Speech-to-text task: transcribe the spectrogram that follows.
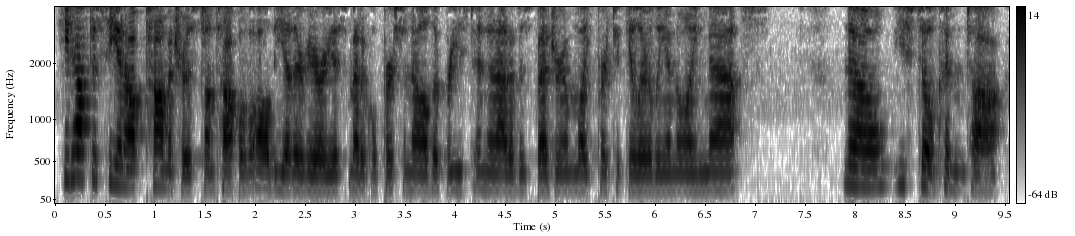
He'd have to see an optometrist on top of all the other various medical personnel that breezed in and out of his bedroom like particularly annoying gnats. No, he still couldn't talk.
